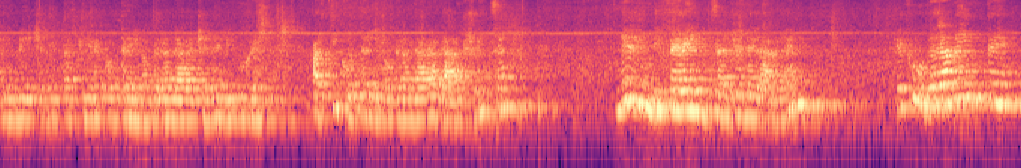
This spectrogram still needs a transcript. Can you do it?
che invece di partire col treno per andare a Celle Ligure, partì col treno per andare ad Auschwitz, nell'indifferenza generale, che fu veramente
